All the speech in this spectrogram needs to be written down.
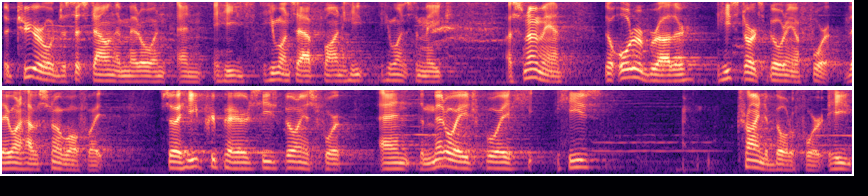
the two year old just sits down in the middle and, and he's, he wants to have fun. He, he wants to make a snowman. The older brother, he starts building a fort. They want to have a snowball fight. So he prepares, he's building his fort, and the middle aged boy, he, he's trying to build a fort. He,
